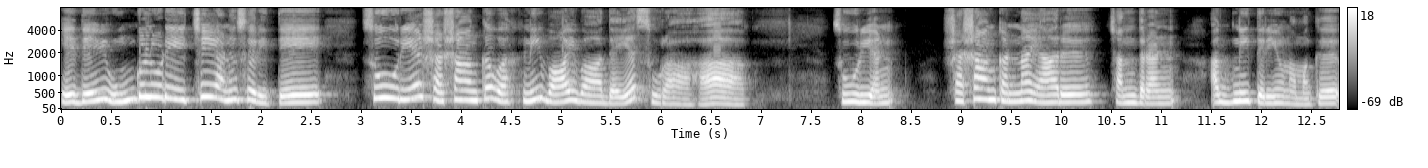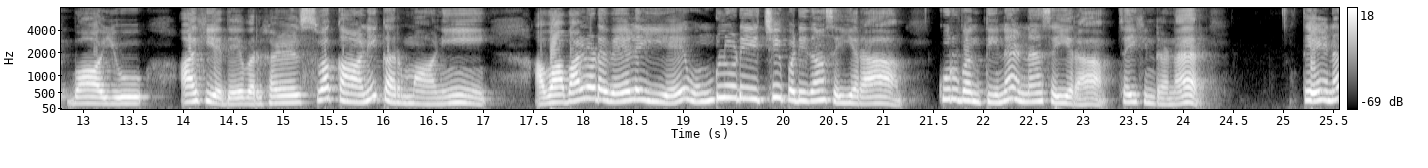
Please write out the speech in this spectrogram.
ஹே தேவி உங்களுடைய இச்சையை அனுசரித்தே. சூரிய சஷாங்க வஹ்னி வாய்வாதய சுராகா. சூரியன் சஷாங்கன்னா யார்? சந்திரன். அக்னி தெரியும் நமக்கு. வாயு ஆகிய தேவர்கள் ஸ்வகாணி கர்மாணி அவாவாளோட வேலையே உங்களுடைய இச்சைப்படி தான் செய்யறா குர்வந்தின என்ன செய்யறா? செய்கின்றனர். தேன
